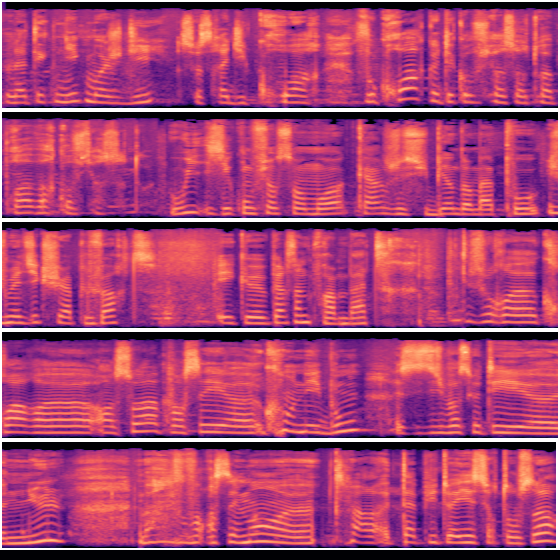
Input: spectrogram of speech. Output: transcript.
La technique, moi je dis, ce serait d'y croire. Faut croire que tu as confiance en toi pour avoir confiance en toi. Oui, j'ai confiance en moi car je suis bien dans ma peau. Je me dis que je suis la plus forte et que personne ne pourra me battre. Toujours euh, croire euh, en soi, penser euh, qu'on est bon. Si tu penses que tu es nul, bah, forcément tu vas t'apitoyer sur ton sort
